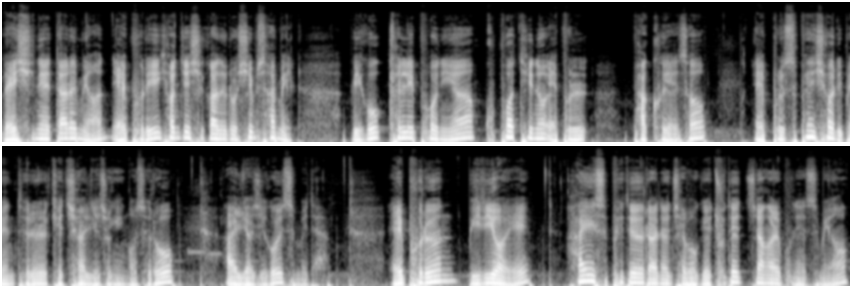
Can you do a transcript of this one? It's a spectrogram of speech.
외신에 따르면 애플이 현지 시간으로 13일 미국 캘리포니아 쿠퍼티노 애플 파크에서 애플 스페셜 이벤트를 개최할 예정인 것으로 알려지고 있습니다. 애플은 미디어에 하이스피드라는 제목의 초대장을 보냈으며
